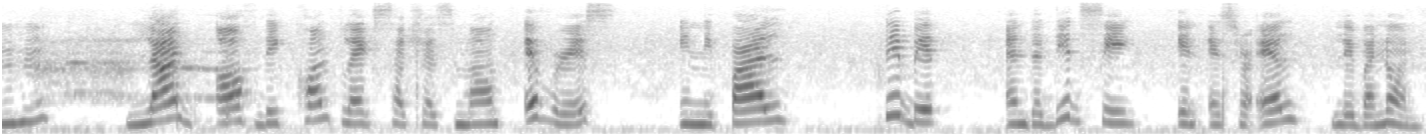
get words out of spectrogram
Mhm. Land of the complex such as Mount Everest in Nepal, Tibet, and the Dead Sea in Israel, Lebanon,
